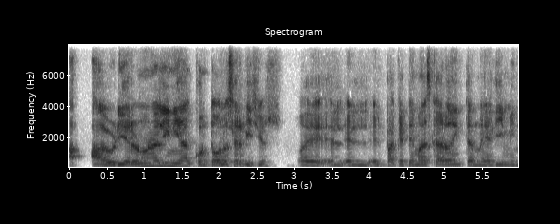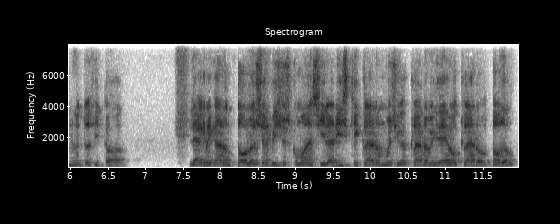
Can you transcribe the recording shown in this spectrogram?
a, abrieron una línea con todos los servicios, eh, el, el, el, paquete más caro de internet y minutos y todo. Le agregaron todos los servicios como ancillaries, que claro, música, claro, video, claro, todo,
